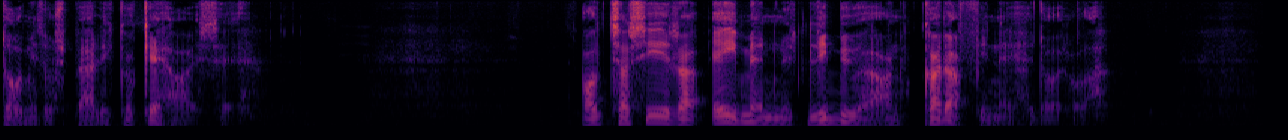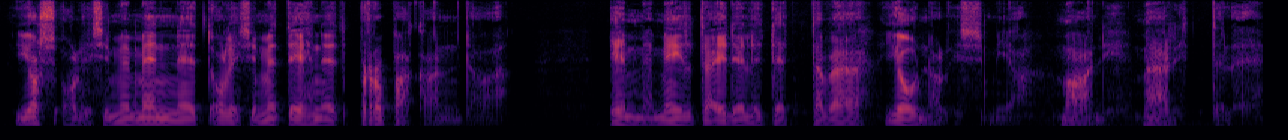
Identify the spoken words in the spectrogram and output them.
toimituspäällikkö kehaisee. Al Jazeera ei mennyt Libyaan Gaddafin ehdoilla. Jos olisimme menneet, olisimme tehneet propagandaa. Emme meiltä edellytettävää journalismia, Maadi määrittelee.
